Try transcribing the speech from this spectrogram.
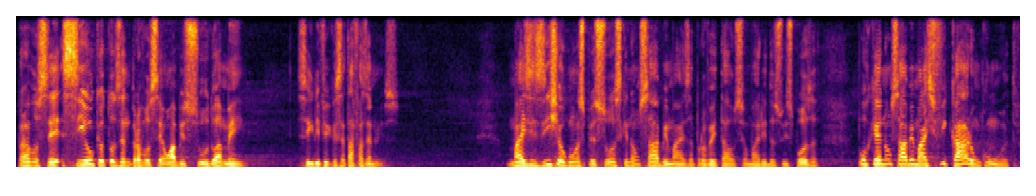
Para você, se o que eu estou dizendo para você é um absurdo, amém significa que você está fazendo isso. Mas existe algumas pessoas que não sabem mais aproveitar o seu marido a sua esposa, porque não sabem mais ficar um com o outro.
